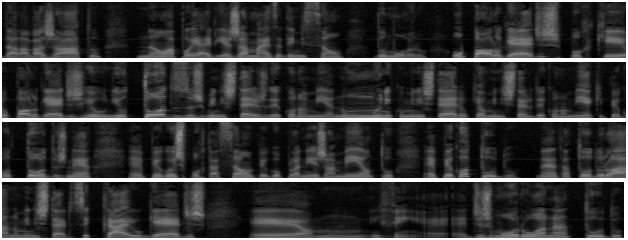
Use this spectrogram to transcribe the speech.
da Lava Jato, não apoiaria jamais a demissão do Moro. O Paulo Guedes, porque o Paulo Guedes reuniu todos os ministérios da economia num único ministério, que é o Ministério da Economia, que pegou todos, né? É, pegou exportação, pegou planejamento, é, pegou tudo, né? Tá tudo lá no ministério. Se cai o Guedes, é, um, enfim, é, desmorona tudo.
